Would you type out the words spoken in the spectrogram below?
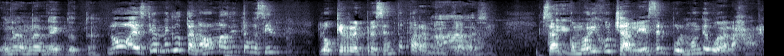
Una, una anécdota. No, es que anécdota, no, más bien te voy a decir lo que representa para mí, Ah, cabrón. sí. O sea, Sí. como dijo Charlie, es el pulmón de Guadalajara.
